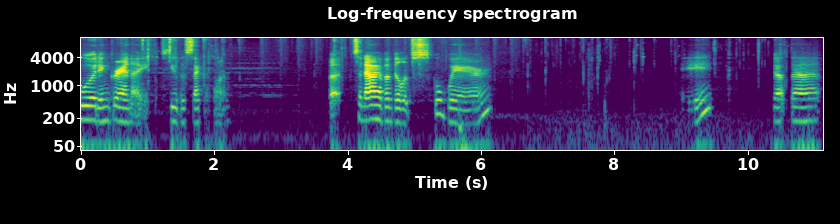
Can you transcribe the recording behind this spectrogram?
Wood and granite to do the second one. But, so now I have a village square. Okay. Got that.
